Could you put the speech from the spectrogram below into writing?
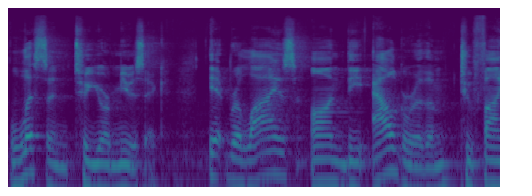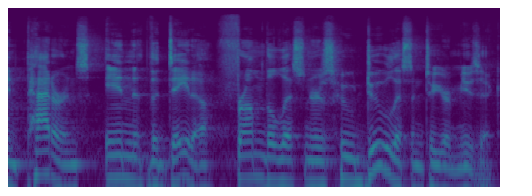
listen to your music. It relies on the algorithm to find patterns in the data from the listeners who do listen to your music.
